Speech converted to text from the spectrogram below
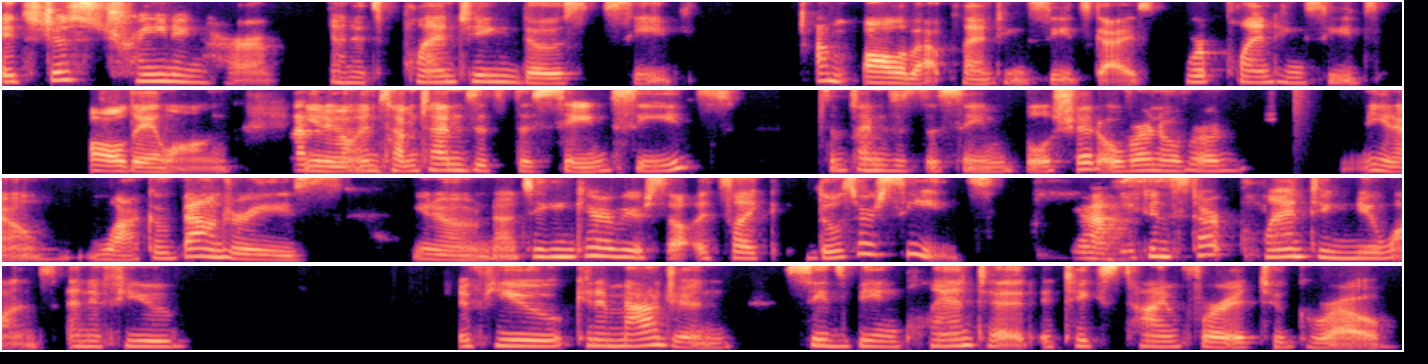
it's just training her and it's planting those seeds I'm all about planting seeds, guys. We're planting seeds all day long, you know, and sometimes it's the same seeds. Sometimes it's the same bullshit over and over, you know, lack of boundaries, you know, not taking care of yourself. It's like those are seeds. Yeah. You can start planting new ones. And if you if you can imagine seeds being planted, it takes time for it to grow.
